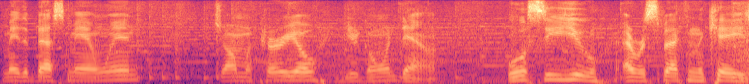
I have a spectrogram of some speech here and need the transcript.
May the best man win. John Mercurio, oh, you're going down. We'll see you at Respect in the Cage.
